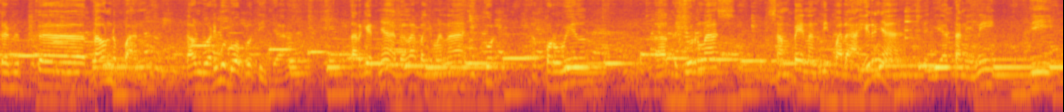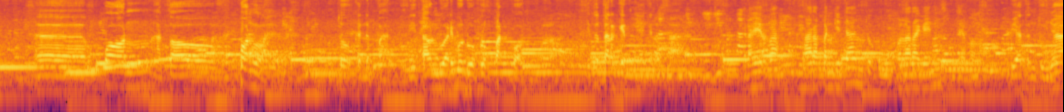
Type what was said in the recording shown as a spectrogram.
ke, ke tahun depan, tahun 2023, targetnya adalah bagaimana ikut uh, Porwil uh, ke Jurnas sampai nanti pada akhirnya kegiatan ini di eh, PON atau PON lah untuk ke depan di tahun 2024 PON itu targetnya ke depan. Terakhir Pak, harapan kita untuk olahraga ini seperti apa? Ya tentunya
